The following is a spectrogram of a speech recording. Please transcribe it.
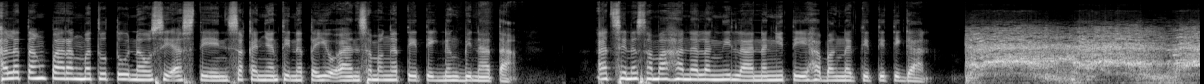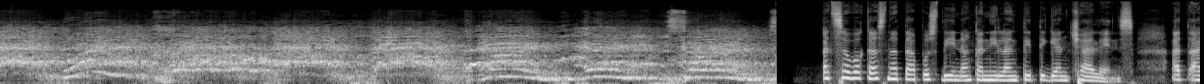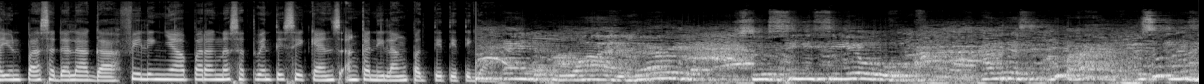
Halatang parang matutunaw si Astin sa kanyang tinatayuan sa mga titig ng binata. At sinasamahan na lang nila ng ngiti habang nagtititigan. At sa wakas natapos din ang kanilang titigan challenge. At ayon pa sa dalaga, feeling niya parang nasa 20 seconds ang kanilang pagtititigan. and one. Very good. Susisiu. Andres, di ba? So easy.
